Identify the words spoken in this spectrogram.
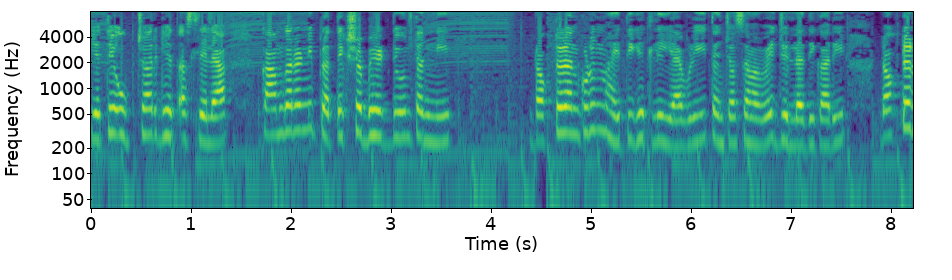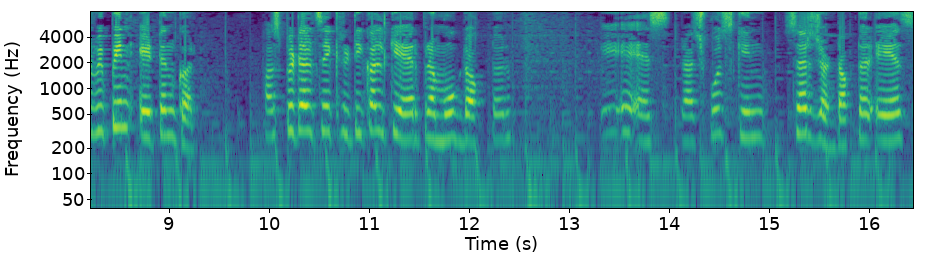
येथे उपचार घेत असलेल्या कामगारांनी प्रत्यक्ष भेट देऊन त्यांनी डॉक्टरांकडून माहिती घेतली. यावेळी त्यांच्या समवेत जिल्हाधिकारी डॉक्टर विपिन एटनकर हॉस्पिटलचे क्रिटिकल केअर प्रमुख doctor A S Rajput skin surgeon doctor A S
